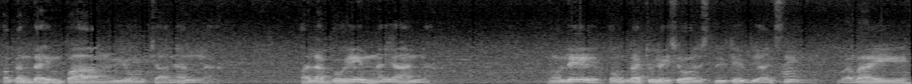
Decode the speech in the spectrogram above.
pagandahin pa ang iyong channel. Palaguin, ayan. Muli, congratulations DJ Beyonce. Bye-bye.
